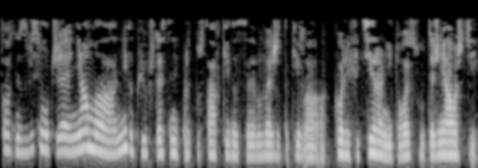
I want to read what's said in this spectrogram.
Тоест, независимо, че няма никакви обществени предпоставки да се въвеждат такива квалифицирани, т.е. утежняващи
